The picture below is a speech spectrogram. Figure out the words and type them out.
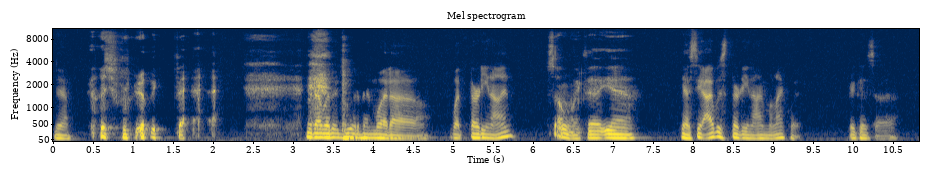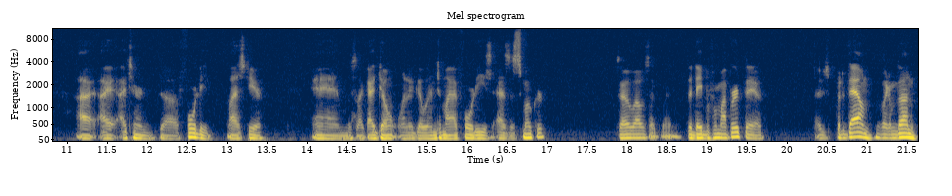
Yeah. It was really bad. But that would, you would have been what, uh, what, 39? Something like that, yeah. Yeah, see, I was 39 when I quit because uh, I, I, I turned uh, 40 last year and was like, I don't want to go into my 40s as a smoker. So I was like, well, the day before my birthday, I, I just put it down. I was like, I'm done.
